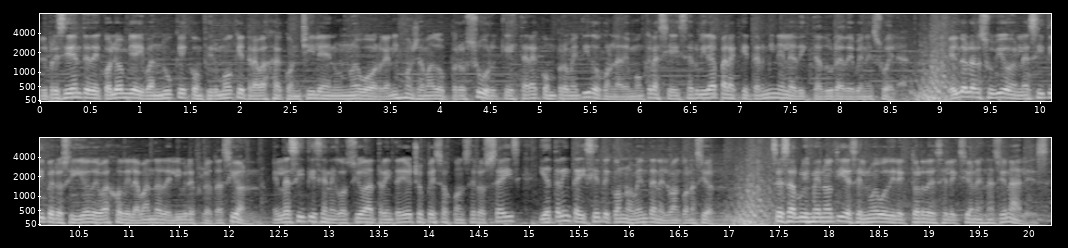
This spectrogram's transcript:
El presidente de Colombia, Iván Duque, confirmó que trabaja con Chile en un nuevo organismo llamado Prosur que estará comprometido con la democracia y servirá para que termine la dictadura de Venezuela. El dólar subió en la City pero siguió debajo de la banda de libre flotación. En la City se negoció a 38 pesos con 06 y a 37,90 en el Banco Nación. César Luis Menotti es el nuevo director de selecciones nacionales.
